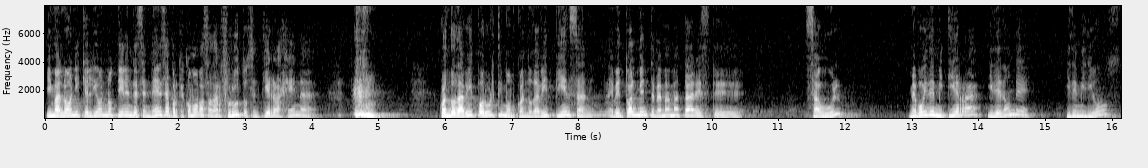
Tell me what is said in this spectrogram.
Y Malón y Kelión no tienen descendencia porque ¿cómo vas a dar frutos en tierra ajena? Cuando David, por último, cuando David piensa, eventualmente me va a matar este Saúl, me voy de mi tierra y de dónde? Y de mi Dios.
